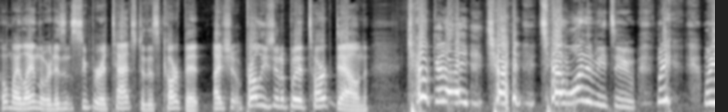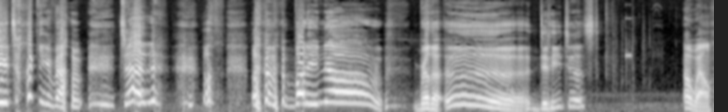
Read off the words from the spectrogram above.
Hope my landlord isn't super attached to this carpet. I should probably should have put a tarp down. How could I? Chad, Chad wanted me to. What are you, what are you talking about? Chad, oh, buddy, no, brother. Uh, did he just? Oh well.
